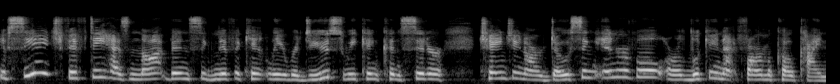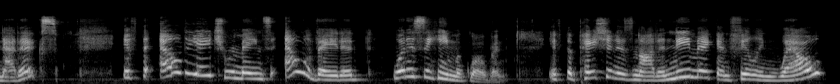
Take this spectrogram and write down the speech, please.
If CH50 has not been significantly reduced, we can consider changing our dosing interval or looking at pharmacokinetics. If the LDH remains elevated, what is the hemoglobin? If the patient is not anemic and feeling well,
